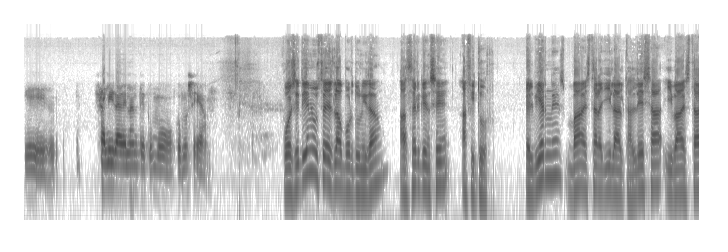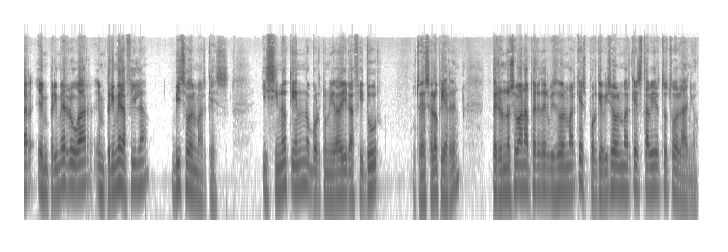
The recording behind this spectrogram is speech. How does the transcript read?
que, salir adelante como, como sea. Pues si tienen ustedes la oportunidad, acérquense a Fitur. El viernes va a estar allí la alcaldesa y va a estar en primer lugar, en primera fila, Viso del Marqués. Y si no tienen oportunidad de ir a Fitur, ustedes se lo pierden, pero no se van a perder Viso del Marqués, porque Viso del Marqués está abierto todo el año.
